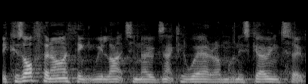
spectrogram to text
Because often I think we like to know exactly where our money's going to.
